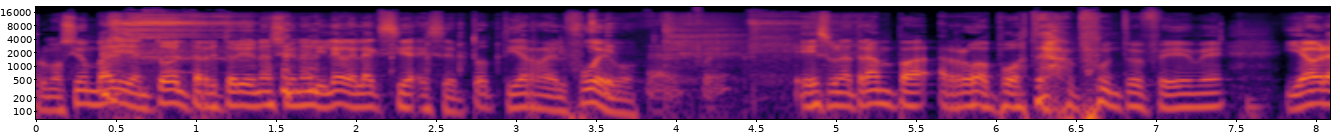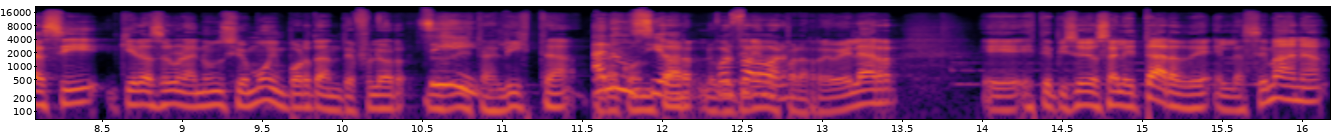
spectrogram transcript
Promoción válida en todo el territorio nacional y la galaxia, excepto Tierra del Fuego. Es una trampa arroba Y ahora sí, quiero hacer un anuncio muy importante, Flor. Sí. si estás lista para contar lo que tenemos para revelar. Eh, este episodio sale tarde en la semana,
